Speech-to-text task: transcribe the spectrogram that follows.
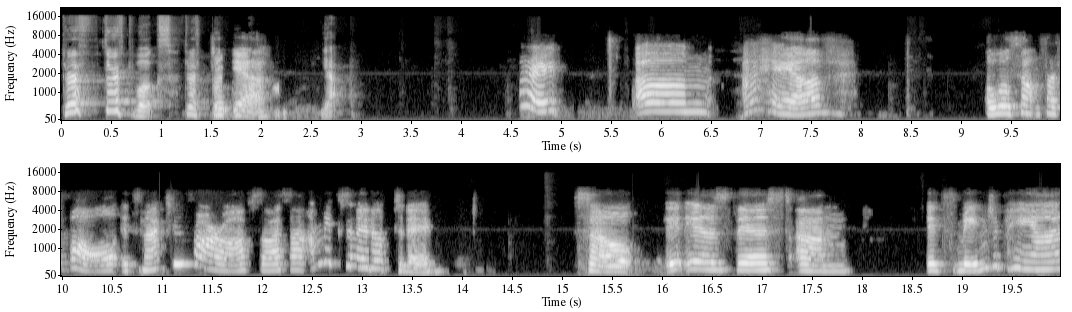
thrift thrift books. Thrift Thrift- book. Yeah. Yeah. All right. Um, I have a little something for fall. It's not too far off, so I thought I'm mixing it up today. So it is this um it's made in Japan.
